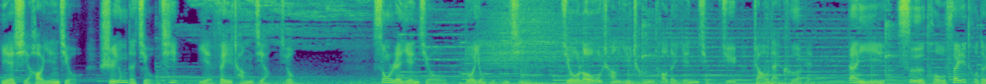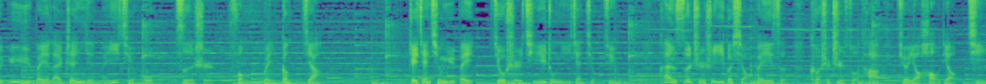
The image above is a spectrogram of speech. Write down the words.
也喜好饮酒，使用的酒器也非常讲究。宋人饮酒多用银器。酒楼常以成套的饮酒具招待客人，但以似透非透的玉杯来斟饮美酒，自是风味更佳。这件青玉杯就是其中一件酒具，看似只是一个小杯子，可是制作它却要耗掉几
